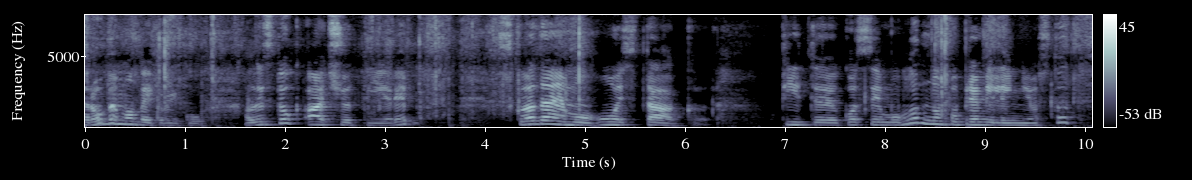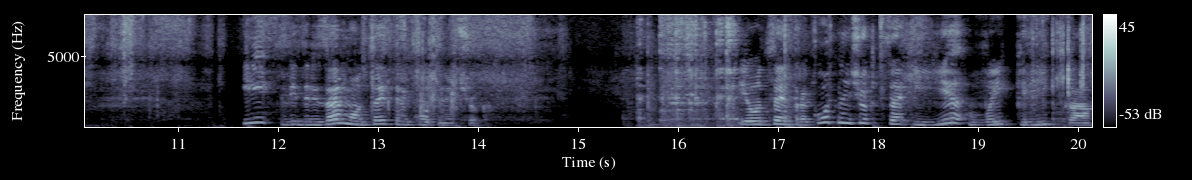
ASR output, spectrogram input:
Робимо викройку. Листок А4. Складаємо ось так під е, косим углом, ну, по прямій лінії ось тут. І відрізаємо оцей трикутничок. І оцей трикутничок це і є викрійка.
